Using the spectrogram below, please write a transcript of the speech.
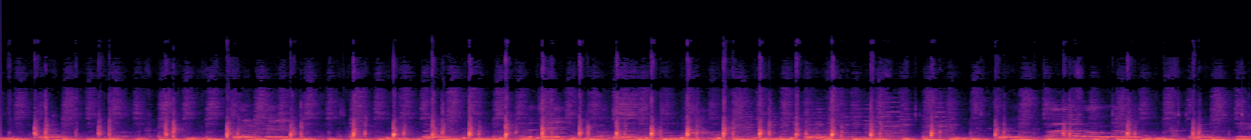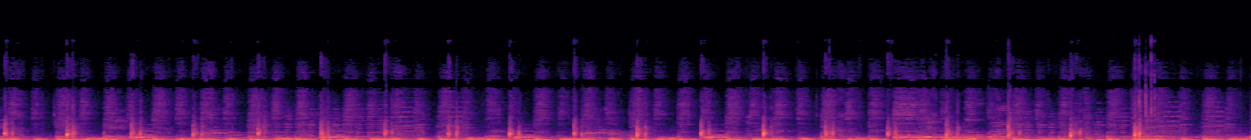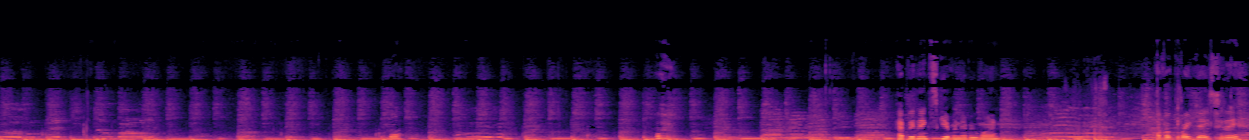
Thank you. Happy Thanksgiving, everyone. Have a great day today.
